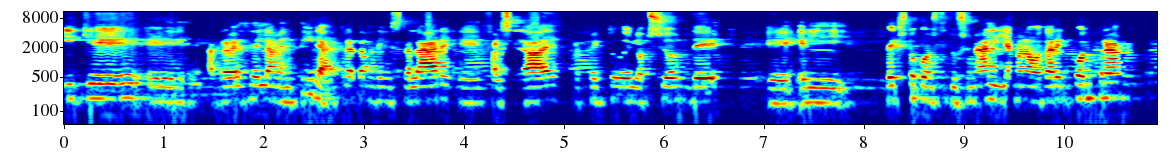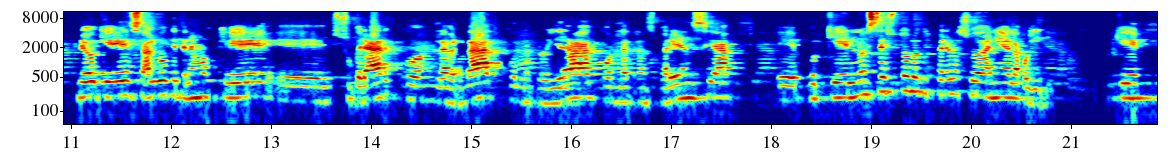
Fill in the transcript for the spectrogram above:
y que eh, a través de la mentira tratan de instalar eh, falsedades respecto de la opción de eh, el texto constitucional y llaman a votar en contra, creo que es algo que tenemos que superar con la verdad, con la probidad, con la transparencia, porque no es esto lo que espera la ciudadanía de la política que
